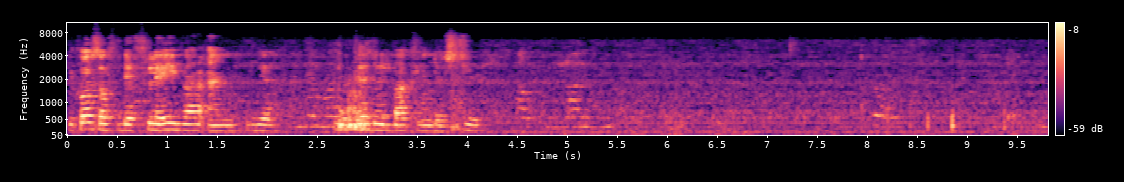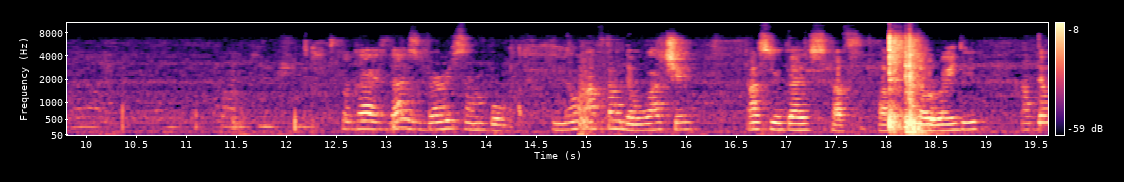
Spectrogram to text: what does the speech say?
because of the flavor and yeah you get it back in the stew so guys that's very simple. You know after the waakye as you guys have, have seen already after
